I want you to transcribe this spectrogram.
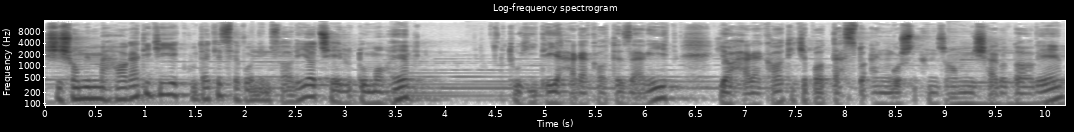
ششمین مهارتی که یک کودک سه ساله یا چهل دو ماهه تو هیته حرکات ظریف یا حرکاتی که با دست و انگشت انجام میشه رو داره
